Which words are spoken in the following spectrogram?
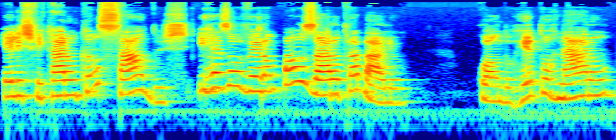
Eles ficaram cansados e resolveram pausar o trabalho. Quando retornaram,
